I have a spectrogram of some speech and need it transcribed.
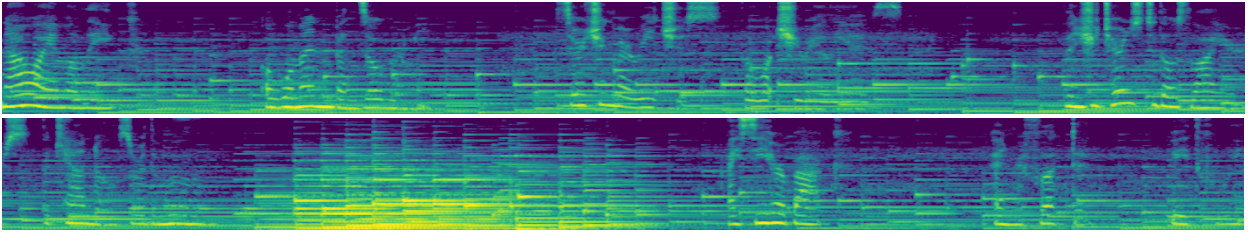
Now I am a lake. A woman bends over me, searching my reaches for what she really is. Then she turns to those liars, the candles or the moon. I see her back and reflect it faithfully.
